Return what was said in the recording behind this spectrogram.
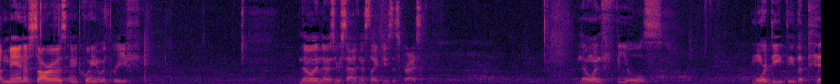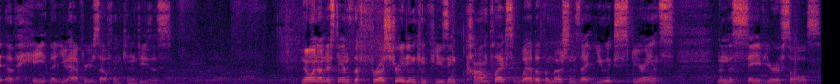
a man of sorrows and acquainted with grief. No one knows your sadness like Jesus Christ. No one feels more deeply the pit of hate that you have for yourself than King Jesus. No one understands the frustrating, confusing, complex web of emotions that you experience than the Savior of souls.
